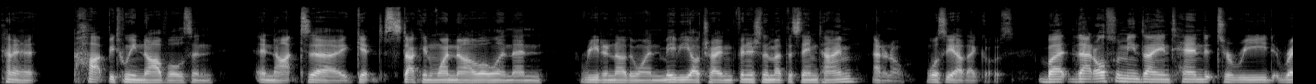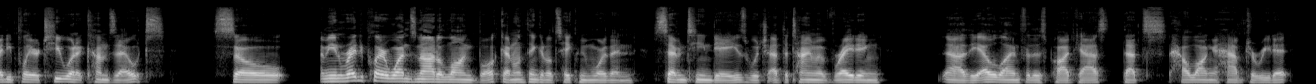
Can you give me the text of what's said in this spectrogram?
kind of hop between novels and and not uh, get stuck in one novel and then read another one. Maybe I'll try and finish them at the same time. I don't know. We'll see how that goes. But that also means I intend to read Ready Player 2 when it comes out. So, I mean, Ready Player One's not a long book. I don't think it'll take me more than 17 days, which at the time of writing uh, the outline for this podcast, that's how long I have to read it.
